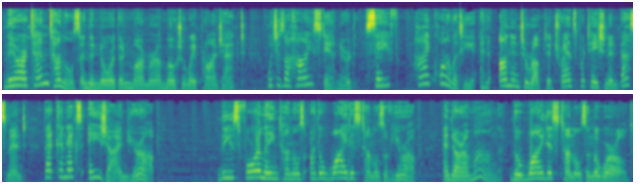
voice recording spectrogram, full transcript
There are 10 tunnels in the Northern Marmara Motorway Project, which is a high-standard, safe, high-quality, and uninterrupted transportation investment that connects Asia and Europe. These four-lane tunnels are the widest tunnels of Europe and are among the widest tunnels in the world.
